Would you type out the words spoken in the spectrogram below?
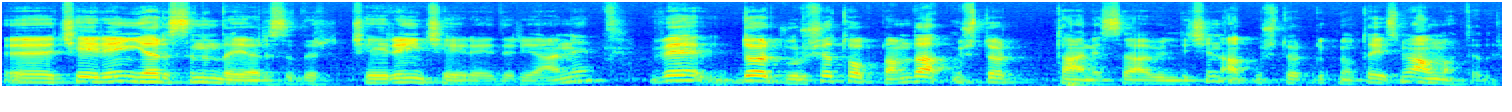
e, çeyreğin yarısının da yarısıdır. Çeyreğin çeyreğidir yani. Ve 4 vuruşa toplamda 64 tane sığabildiği için 64'lük nota ismi almaktadır.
